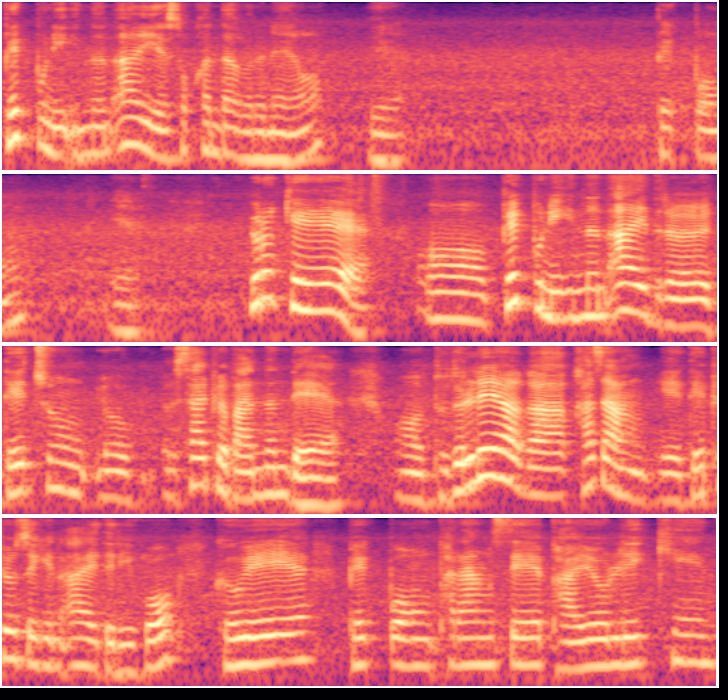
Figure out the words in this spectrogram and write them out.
100분이 있는 아이에 속한다 그러네요. 예. 백봉 예. 요렇게 어, 100분이 있는 아이들을 대충 요, 살펴봤는데 어, 두들레아가 가장 예, 대표적인 아이들이고 그 외에 백봉, 파랑새, 바이올리킨,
